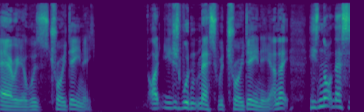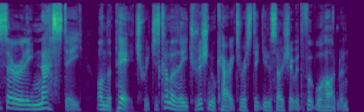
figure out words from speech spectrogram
area was Troy Deeney. I, you just wouldn't mess with Troy Deeney, and I, he's not necessarily nasty on the pitch, which is kind of the traditional characteristic you'd associate with the football hardman.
